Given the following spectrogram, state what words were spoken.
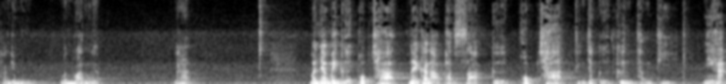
ทางจมูกวันๆเนี่ยนะฮะมันยังไม่เกิดภพชาติ ในขณะผัสสะเกิดภพชาติถึงจะเกิดขึ้นทันทีนี่ฮะ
